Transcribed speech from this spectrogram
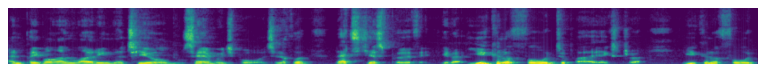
and people unloading the teal sandwich boards. And I thought that's just perfect. You know, you can afford to pay extra. You can afford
